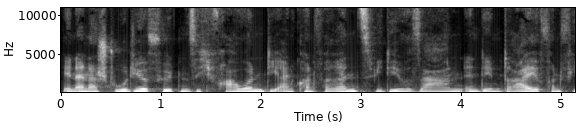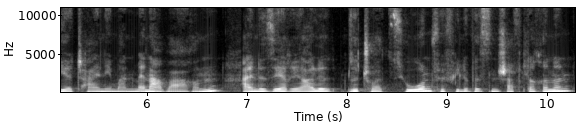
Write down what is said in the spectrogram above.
In einer Studie fühlten sich Frauen, die ein Konferenzvideo sahen, in dem drei von vier Teilnehmern Männer waren, eine sehr reale Situation für viele Wissenschaftlerinnen,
